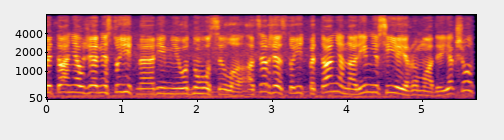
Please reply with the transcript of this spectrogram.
питання вже не стоїть на рівні одного села, а це вже стоїть питання на рівні всієї громади. Якщо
